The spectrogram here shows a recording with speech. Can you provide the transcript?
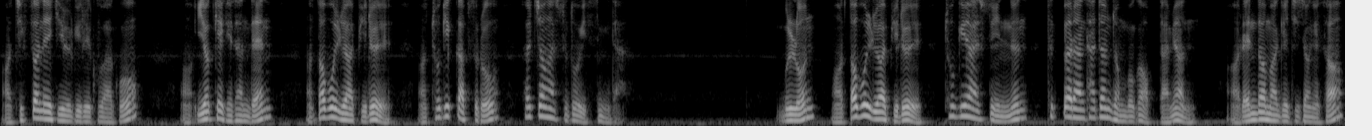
어, 직선의 기울기를 구하고 어, 이렇게 계산된 어, W와 B를 어, 초기값으로 설정할 수도 있습니다. 물론 어, W와 B를 초기화할 수 있는 특별한 사전 정보가 없다면 어, 랜덤하게 지정해서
